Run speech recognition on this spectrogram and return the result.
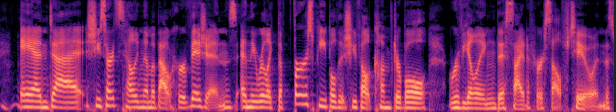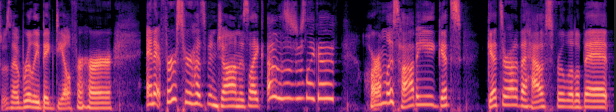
and uh, she starts telling them about her visions. And they were like the first people that she felt comfortable revealing this side of herself to. And this was a really big deal for her. And at first, her husband, John, is like, oh, this is just like a harmless hobby, gets, gets her out of the house for a little bit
